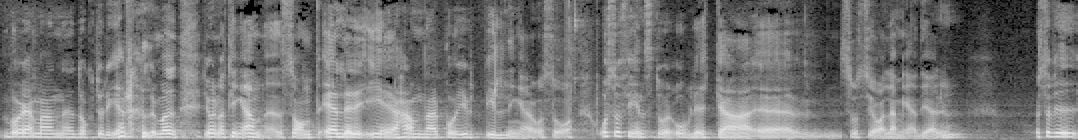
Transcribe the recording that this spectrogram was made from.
börjar man eh, doktorera eller man gör någonting annat, sånt eller hamnar på utbildningar och så. Och så finns då olika eh, sociala medier. Mm. Mm. Så vi,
